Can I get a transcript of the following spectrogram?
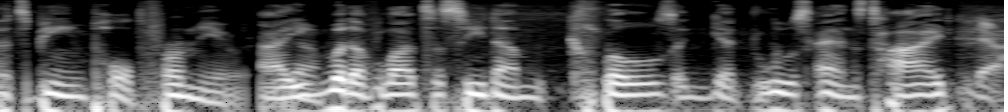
it's being pulled from you. I Yeah. would have loved to see them close and get loose ends tied. Yeah.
